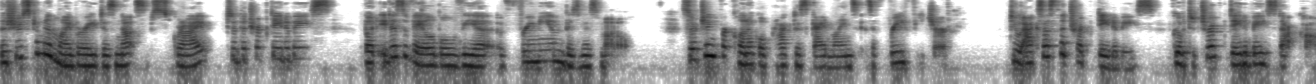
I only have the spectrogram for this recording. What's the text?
The Schusterman Library does not subscribe to the TRIP database, but it is available via a freemium business model. Searching for clinical practice guidelines is a free feature. To access the TRIP database, go to tripdatabase.com.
